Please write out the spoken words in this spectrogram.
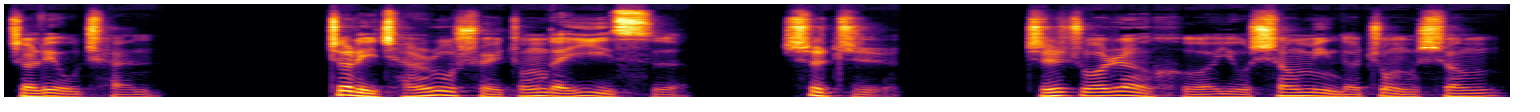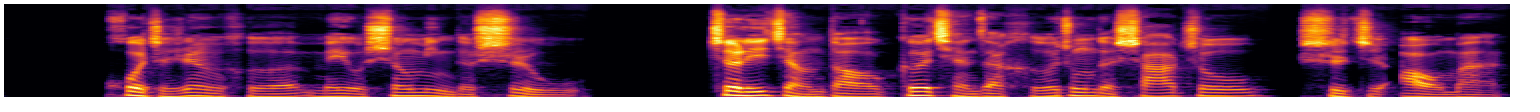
这六尘。这里沉入水中的意思，是指执着任何有生命的众生，或者任何没有生命的事物。这里讲到搁浅在河中的沙洲，是指傲慢、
